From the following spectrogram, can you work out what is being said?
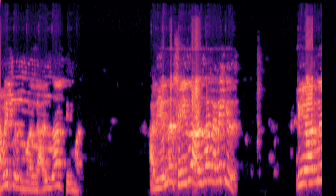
அமைப்பு இருக்கு பாருங்க. அதுதான் தீர்மானம். அது என்ன செய்யுதோ அதுதான் நினைக்குது. நீங்க வந்து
